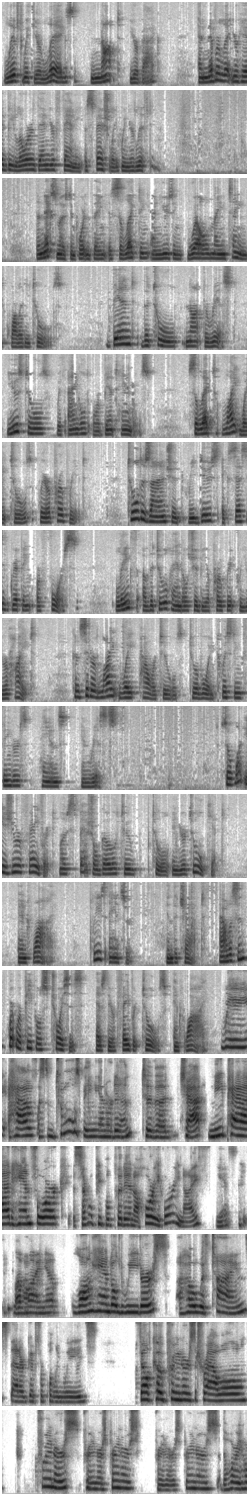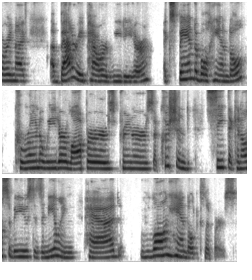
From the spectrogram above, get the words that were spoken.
Lift with your legs, not your back. And never let your head be lower than your fanny, especially when you're lifting. The next most important thing is selecting and using well-maintained quality tools. Bend the tool, not the wrist. Use tools with angled or bent handles. Select lightweight tools where appropriate. Tool design should reduce excessive gripping or force. Length of the tool handle should be appropriate for your height. Consider lightweight power tools to avoid twisting fingers, hands, and wrists. So what is your favorite, most special go-to tool in your toolkit and why? Please answer in the chat. Allison, what were people's choices as their favorite tools and why? We have some tools being entered in to the chat. Knee pad, hand fork. Several people put in a hori hori knife. Yes, love mine, yep. Long handled weeders, a hoe with tines that are good for pulling weeds, Felco pruners, trowel, pruners, pruners, pruners, pruners, pruners, the hori hori knife, a battery powered weed eater, expandable handle, corona weeder, loppers, pruners, a cushioned seat that can also be used as a kneeling pad, long handled clippers.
